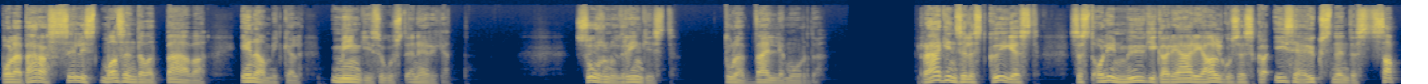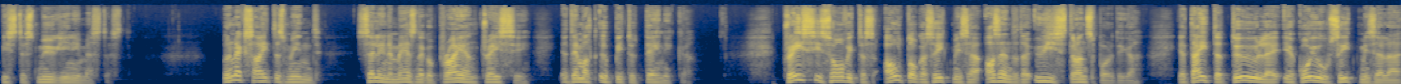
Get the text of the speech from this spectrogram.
pole pärast sellist masendavat päeva enamikel mingisugust energiat. surnud ringist tuleb välja murda. räägin sellest kõigest sest olin müügikarjääri alguses ka ise üks nendest sapistest müügiinimestest. Õnneks aitas mind selline mees nagu Brian Tracy ja temalt õpitud tehnika. Tracy soovitas autoga sõitmise asendada ühistranspordiga ja täita tööle ja koju sõitmisele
